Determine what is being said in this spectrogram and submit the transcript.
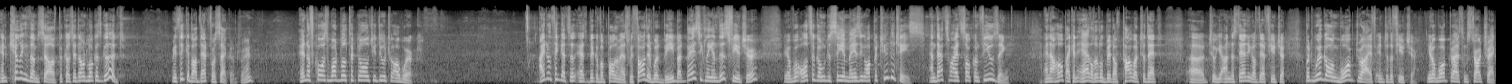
and killing themselves because they don't look as good. I mean, think about that for a second, right? And of course, what will technology do to our work? I don't think that's a, as big of a problem as we thought it would be, but basically, in this future, you know, we're also going to see amazing opportunities. And that's why it's so confusing. And I hope I can add a little bit of power to that, uh, to your understanding of that future. But we're going warp drive into the future. You know, warp drive from Star Trek.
